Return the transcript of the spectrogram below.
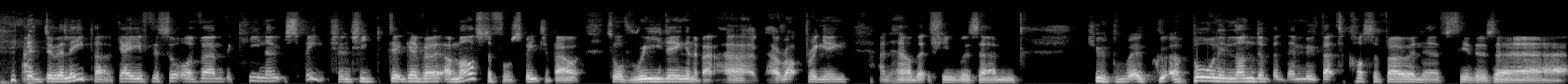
And Dua Lipa gave the sort of um, the keynote speech, and she did, gave a, a, masterful speech about sort of reading and about her her upbringing and how that she was. Um, she was uh, born in London, but then moved back to Kosovo, and uh, see there's a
